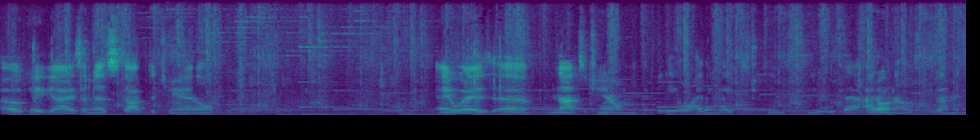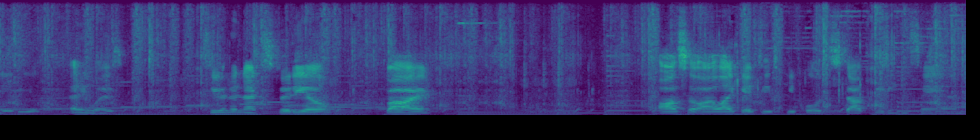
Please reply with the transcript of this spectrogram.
Okay guys, I'm gonna stop the channel. Anyways, uh, not the channel, I mean the video. Why don't I confuse that? I don't know, because I'm an idiot. Anyways, see you in the next video. Bye. Also, I like if these people would stop eating sand.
